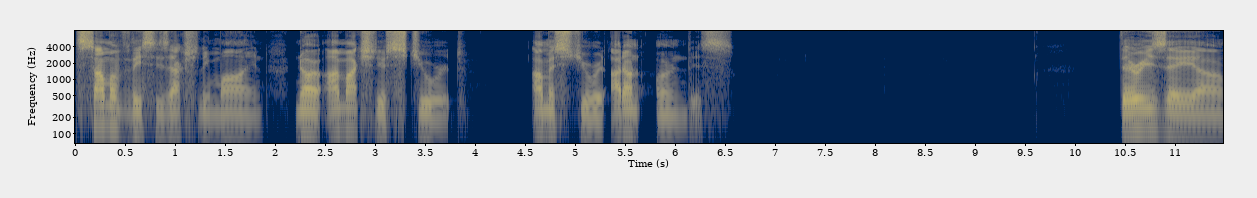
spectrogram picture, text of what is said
some of this is actually mine. No, I'm actually a steward. I'm a steward. I don't own this. There is a, uh,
